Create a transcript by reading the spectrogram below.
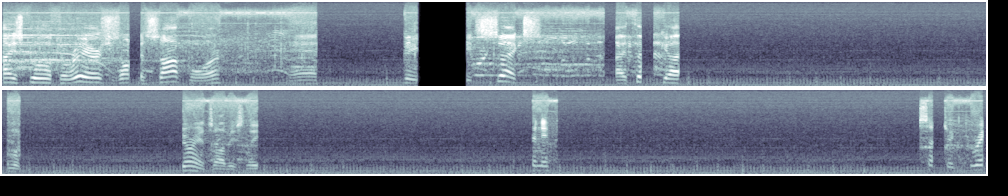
high school career, she's only a sophomore, and six. I think uh, experience, obviously. Such a great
